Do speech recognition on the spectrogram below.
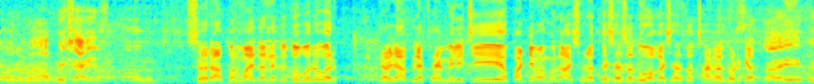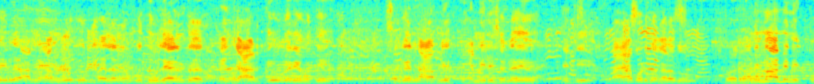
बरोबर हा अपेक्षा आहे. बरोबर. सर आपण मैदानात येतो बरोबर? त्यावेळी आपल्या फॅमिलीची पाठीमागून आशीर्वाद कशा असतात दुवा कशा असतात सांगाल थोडक्यात. काही बैल आम्ही आंघोळ करून बैलांना आंघोळ धुल्यानंतर त्यांची आरती वगैरे होते. सगळे ना आपली फॅमिली सगळे त्याची पाया पडतो घरातून. बरोबर. आणि मग आम्ही निघतो.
